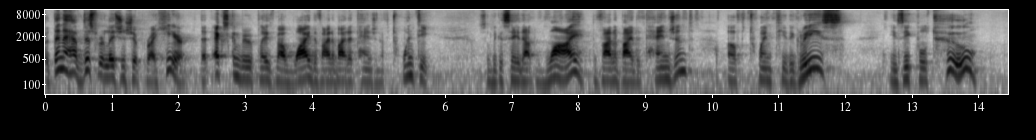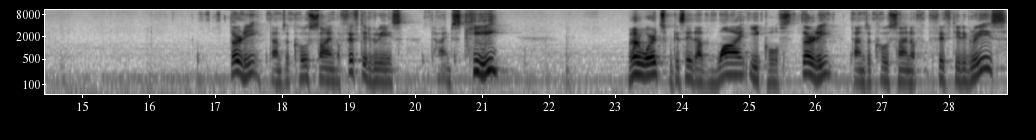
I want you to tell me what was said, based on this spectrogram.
But then I have this relationship right here, that x can be replaced by y divided by the tangent of 20. So we can say that y divided by the tangent of 20 degrees is equal to 30 times the cosine of 50 degrees times t. In other words, we can say that y equals 30 times the cosine of 50 degrees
